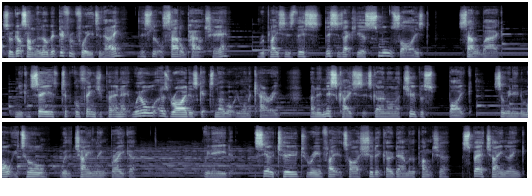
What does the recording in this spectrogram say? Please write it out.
So we've got something a little bit different for you today. This little saddle pouch here replaces this. This is actually a small sized saddle bag. And you can see the typical things you put in it. We all as riders get to know what we want to carry. And in this case it's going on a tubeless bike. So we need a multi-tool with a chain link breaker. We need CO2 to reinflate the tyre should it go down with a puncture, a spare chain link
